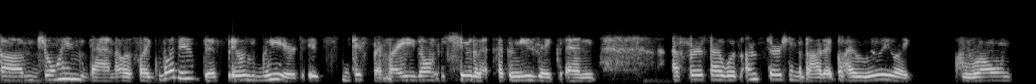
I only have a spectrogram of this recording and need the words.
um, joined the band, I was like, "What is this?" It was weird. It's different, right? You don't hear that type of music, and at first I was uncertain about it, but I really like grown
